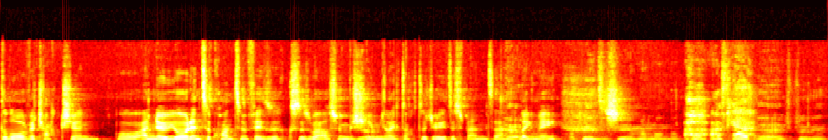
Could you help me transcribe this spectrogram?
the law of attraction, or I know you're into quantum physics as well, so I'm assuming yeah. you like Dr. Joe Dispenza, yeah, like me. I've been to see him in London. Oh, have you? Yeah, it's brilliant.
